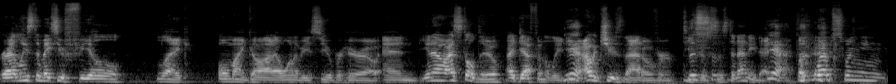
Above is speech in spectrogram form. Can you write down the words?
or at least it makes you feel like, oh my god, I want to be a superhero. And you know, I still do. I definitely do. Yeah. I would choose that over teacher This- assistant any day. Yeah, the web swinging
